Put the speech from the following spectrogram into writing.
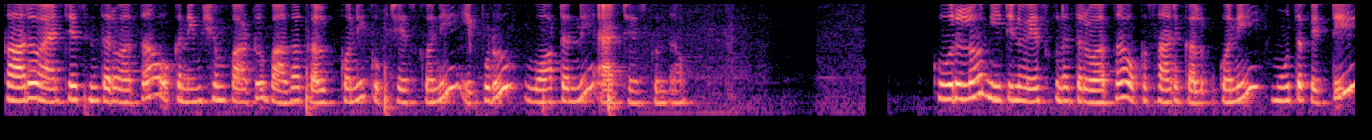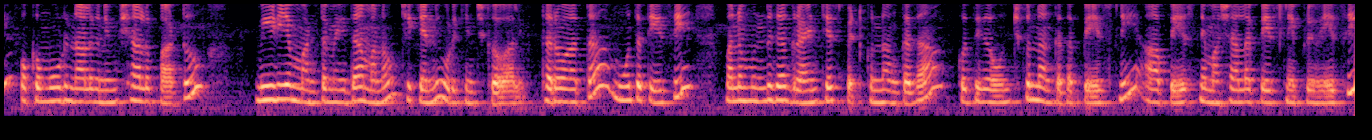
కారు యాడ్ చేసిన తర్వాత ఒక నిమిషం పాటు బాగా కలుపుకొని కుక్ చేసుకొని ఇప్పుడు వాటర్ని యాడ్ చేసుకుందాం. కూరలో నీటిని వేసుకున్న తర్వాత ఒకసారి కలుపుకొని మూత పెట్టి ఒక మూడు నాలుగు నిమిషాల పాటు మీడియం మంట మీద మనం చికెన్ని ఉడికించుకోవాలి. తర్వాత మూత తీసి మనం ముందుగా గ్రైండ్ చేసి పెట్టుకున్నాం కదా కొద్దిగా ఉంచుకున్నాం కదా పేస్ట్ని ఆ పేస్ట్ని మసాలా పేస్ట్ని ఇప్పుడు వేసి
